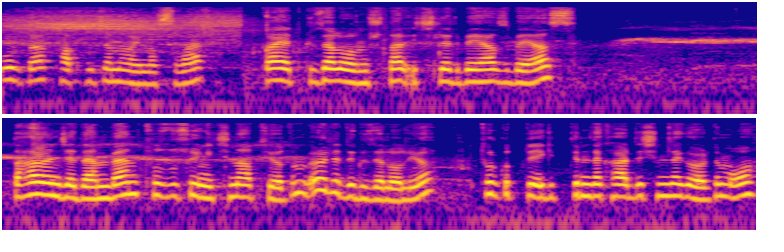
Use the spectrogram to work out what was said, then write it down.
Burada patlıcan oyması var. Gayet güzel olmuşlar. İçleri beyaz beyaz. Daha önceden ben tuzlu suyun içine atıyordum. Öyle de güzel oluyor. Turgutlu'ya gittiğimde kardeşimde gördüm. O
